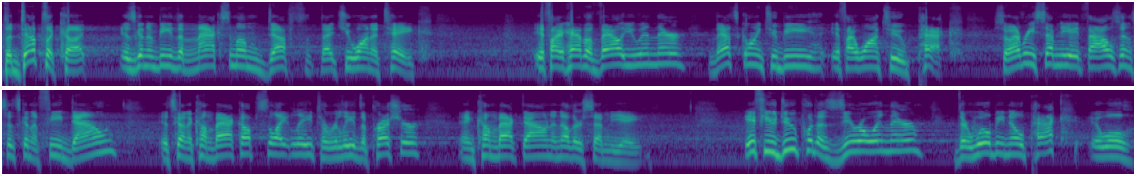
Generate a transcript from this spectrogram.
The depth of cut is going to be the maximum depth that you want to take. If I have a value in there, that's going to be if I want to peck. So every 78 thousandths it's going to feed down. It's going to come back up slightly to relieve the pressure and come back down another 78. If you do put a zero in there, there will be no peck. It will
